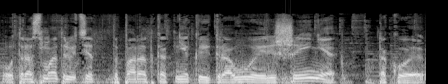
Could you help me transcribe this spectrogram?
вот рассматривать этот аппарат как некое игровое решение, такое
